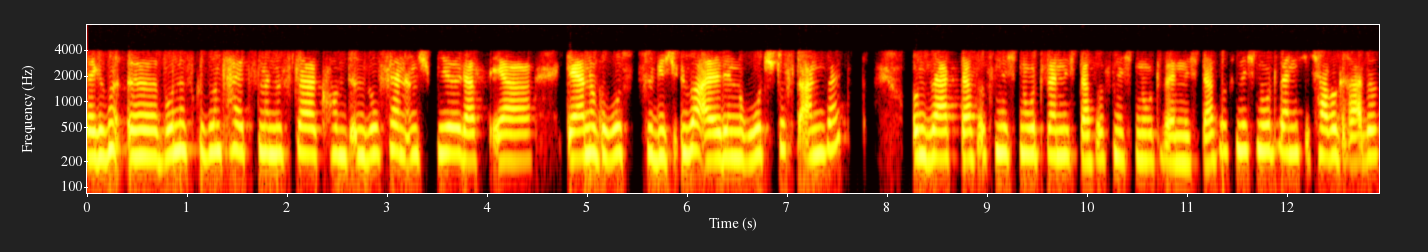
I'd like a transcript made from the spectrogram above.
Der äh, Bundesgesundheitsminister kommt insofern ins Spiel, dass er gerne großzügig überall den Rotstift ansetzt und sagt, das ist nicht notwendig, das ist nicht notwendig, das ist nicht notwendig. Ich habe gerade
